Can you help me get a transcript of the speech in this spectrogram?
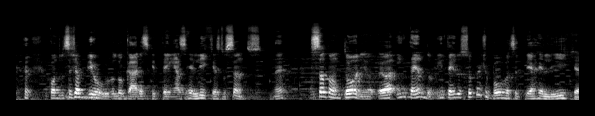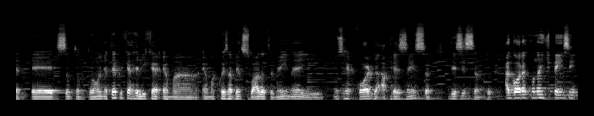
quando você já viu lugares que tem as relíquias dos santos, né? de Santo Antônio, eu entendo, entendo super de boa você ter a relíquia é, de Santo Antônio, até porque a relíquia é uma, é uma coisa abençoada também, né? E nos recorda a presença desse santo. Agora, quando a gente pensa, em,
